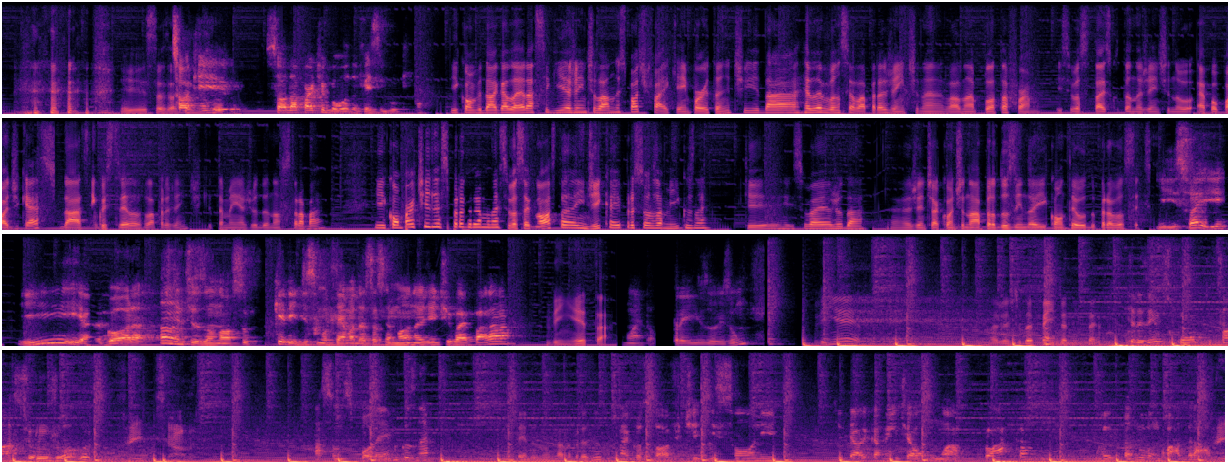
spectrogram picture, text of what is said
Isso, exatamente. Só que só da parte boa do Facebook. Tá? E convidar a galera a seguir a gente lá no Spotify, que é importante e dá relevância lá pra gente, né? Lá na plataforma. E se você tá escutando a gente no Apple Podcast, dá cinco estrelas lá pra gente, que também ajuda o nosso trabalho. E compartilha esse programa, né? Se você gosta, indica aí pros seus amigos, né? Que isso vai ajudar a gente a continuar produzindo aí conteúdo para vocês. Isso aí. E agora, antes do nosso queridíssimo tema dessa semana, a gente vai para Vinheta. Vamos lá então. 3, 2, 1. Vinheta. A gente defende a Nintendo. 300 conto fácil um jogo. Assuntos polêmicos, né? Nintendo não tá no Brasil. Microsoft e Sony, que teoricamente é uma placa, um retângulo, um quadrado.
